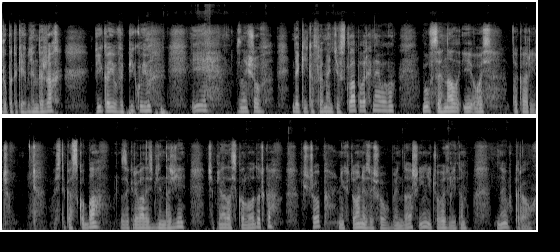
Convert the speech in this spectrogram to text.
Джу по таких бліндажах, пікаю, випікую і знайшов декілька фрагментів скла поверхневого. Був сигнал і ось така річ. Ось така скоба, закривались бліндажі, чіплялась колодочка, щоб ніхто не зайшов в бліндаж і нічого звітом не вкрав.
